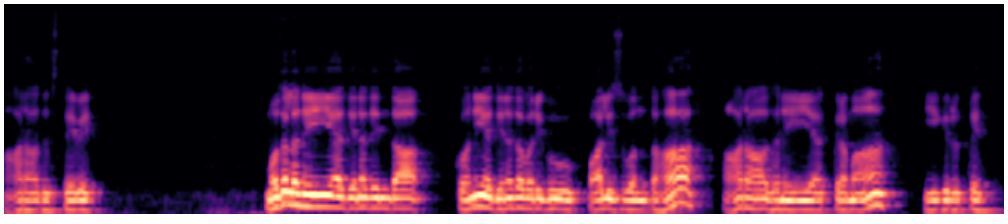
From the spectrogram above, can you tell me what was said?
ಆರಾಧಿಸ್ತೇವೆ. ಮೊದಲನೆಯ ದಿನದಿಂದ ಕೊನೆಯ ದಿನದವರೆಗೂ ಪಾಲಿಸುವಂತಹ ಆರಾಧನೆಯ ಕ್ರಮ ಹೀಗಿರುತ್ತೆ.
